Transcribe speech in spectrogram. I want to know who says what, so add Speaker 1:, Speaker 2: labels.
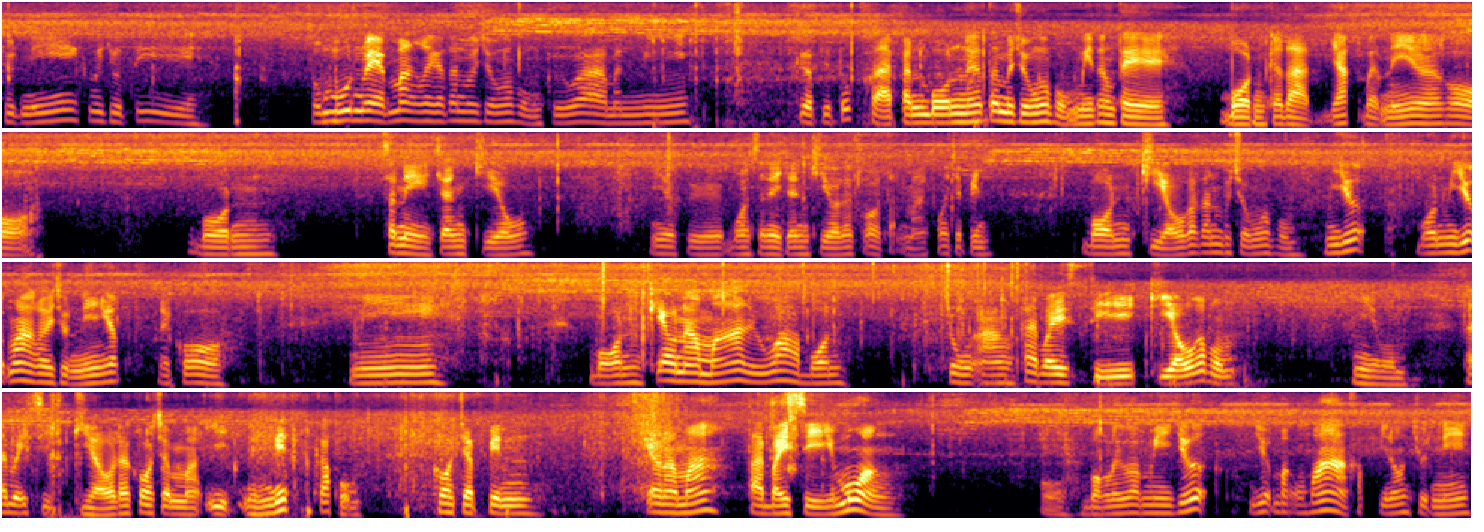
Speaker 1: จุดนี้คือจุดที่สมบูรณ์แบบมากเลยครับท่านผู้ชมครับผมคือว่ามันมีเกือบจะทุกสายพันธุ์บนนะครับท่านผู้ชมครับผมมีตั้งแต่บนกระดาษยักษ์แบบนี้แล้วก็บนเสน่ห์จันเขียวนี่ก็คือบอลเสน่ห์จันเขียวแล้วก็ตัดมาก็จะเป็นบอลเขียวครับท่านผู้ชมครับผมมีเยอะบอลมีเยอะมากเลยจุดนี้ครับ แล้วก็มีบอลแก้วนาม้าหรือว่าบอลจงอางใต้ใบสีเขียวครับผมนี่ผม ใต้ใบสีเขียวแล้วก็จะมาอีกหนึ่งนิดครับผม ก็จะเป็นแก้วน้าม้าใต้ใบสีม่วงโอ้บอกเลยว่ามีเยอะเยอะมากๆครับพี่น้องจุดนี้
